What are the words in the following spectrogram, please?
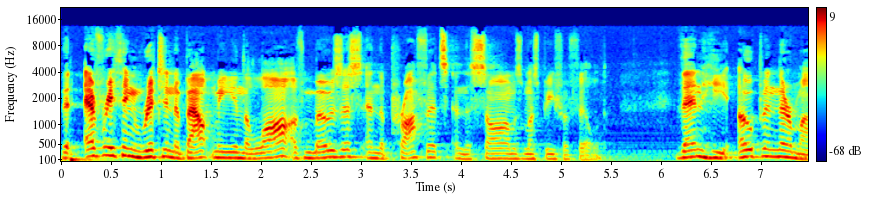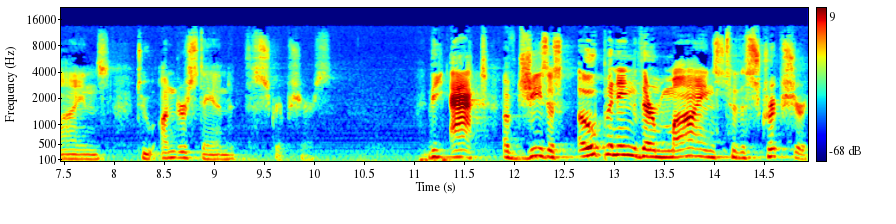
that everything written about me in the law of Moses and the prophets and the Psalms must be fulfilled. Then he opened their minds to understand the scriptures. The act of Jesus opening their minds to the scripture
